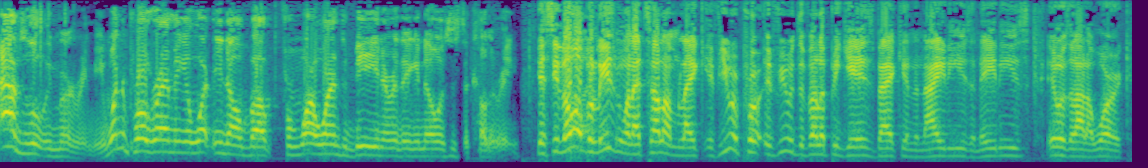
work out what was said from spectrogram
Absolutely murdering me. Wasn't the programming and what, you know, but from what I wanted to be and everything, you know, it was just the coloring. Yeah, see, no one believes me when I tell them like if you were pro- if you were developing games back in the '90s and '80s, it was a lot of work.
